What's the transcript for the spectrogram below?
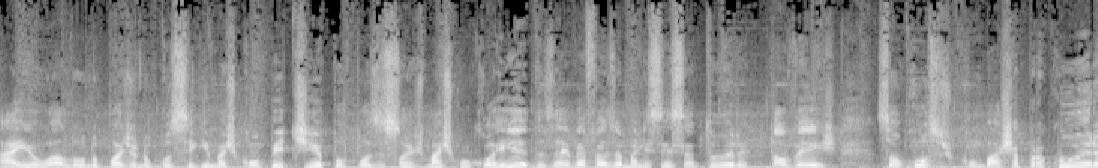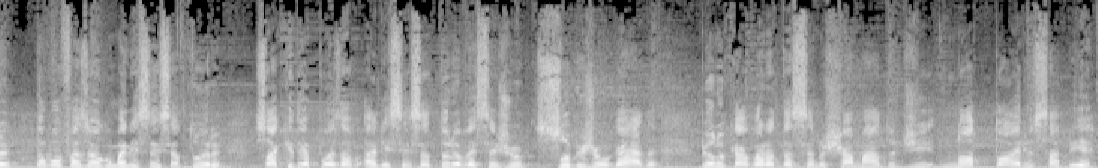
aí o aluno pode não conseguir mais competir por posições mais concorridas, aí vai fazer uma licenciatura. Talvez são cursos com baixa procura, então vou fazer alguma licenciatura. Só que depois a, a licenciatura vai ser subjulgada pelo que agora está sendo chamado de notório saber.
